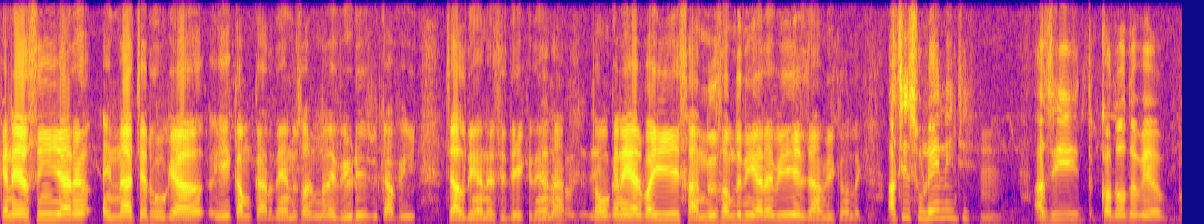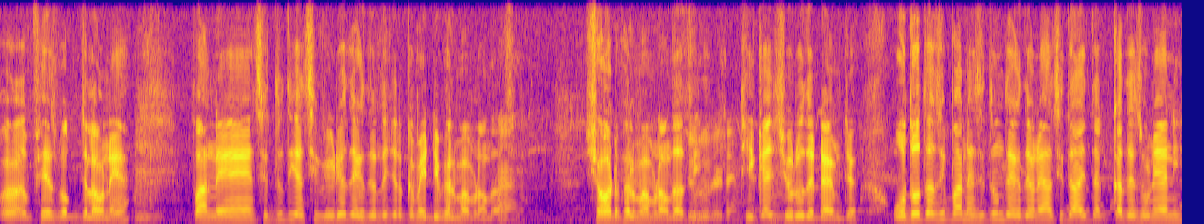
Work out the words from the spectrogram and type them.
ਕਹਿੰਦੇ ਅਸੀਂ ਯਾਰ ਇੰਨਾ ਚਿਰ ਹੋ ਗਿਆ ਇਹ ਕੰਮ ਕਰਦੇ ਆ ਨੂੰ ਸਾਨੂੰ ਉਹਨਾਂ ਦੇ ਵੀਡੀਓਜ਼ ਵੀ ਕਾਫੀ ਚੱਲਦੀਆਂ ਨੇ ਅਸੀਂ ਦੇਖਦੇ ਆ ਨਾ। ਤਾਂ ਉਹ ਕਹਿੰਦੇ ਯਾਰ ਬਾਈ ਇਹ ਸਾਨੂੰ ਸਮਝ ਨਹੀਂ ਆ ਰਿਹਾ ਵੀ ਇਹ ਇਲਜ਼ਾਮ ਵੀ ਕਿਉਂ ਲੱਗੇ। ਅਸੀਂ ਸੁਣੇ ਨਹੀਂ ਜੀ। ਅਸੀਂ ਕਦੋਂ ਦੇ ਫੇਸਬੁੱਕ ਚਲਾਉਨੇ ਆ ਭਾਨੇ ਸਿੱਧੂ ਦੀ ਅਸੀਂ ਵੀਡੀਓ ਦੇਖਦੇ ਹੁੰਦੇ ਜਦੋਂ ਕਮੇਡੀ ਫਿਲਮਾਂ ਬਣਾਉਂਦਾ ਸੀ। ਸ਼ਾਰਟ ਫਿਲਮਾਂ ਬਣਾਉਂਦਾ ਸੀ। ਠੀਕ ਹੈ ਜੀ ਸ਼ੁਰੂ ਦੇ ਟਾਈਮ 'ਚ। ਉਦੋਂ ਤਾਂ ਅਸੀਂ ਭਾਨੇ ਸਿੱਧੂ ਨੂੰ ਦੇਖਦੇ ਹੁੰਦੇ ਅਸੀਂ ਤਾਂ ਅੱਜ ਤੱਕ ਕਦੇ ਸੁਣਿਆ ਨਹੀਂ।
